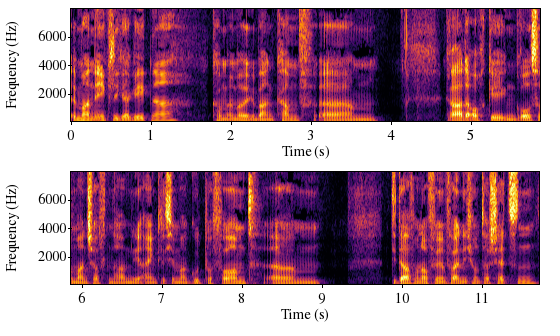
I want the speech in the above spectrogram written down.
immer ein ekliger Gegner, kommen immer über einen Kampf. Ähm, Gerade auch gegen große Mannschaften haben die eigentlich immer gut performt. Ähm, die darf man auf jeden Fall nicht unterschätzen.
